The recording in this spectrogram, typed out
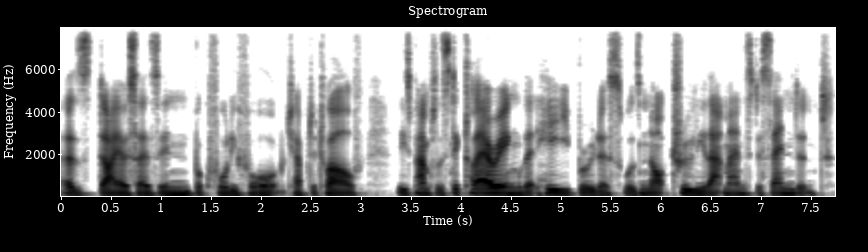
as Dio says in Book 44, Chapter 12. These pamphlets declaring that he, Brutus, was not truly that man's descendant.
